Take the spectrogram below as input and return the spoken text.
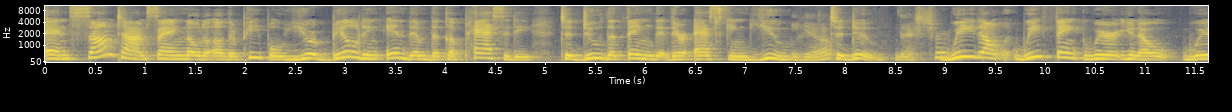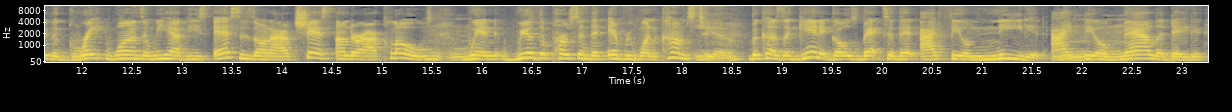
And sometimes saying no to other people, you're building in them the capacity to do the thing that they're asking you Yep. to do. That's true. We don't we think we're, you know, we're the great ones and we have these S's on our chest under our clothes when we're the person that everyone comes to. Yeah. Because again it goes back to that I feel needed. I feel mm-hmm. validated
